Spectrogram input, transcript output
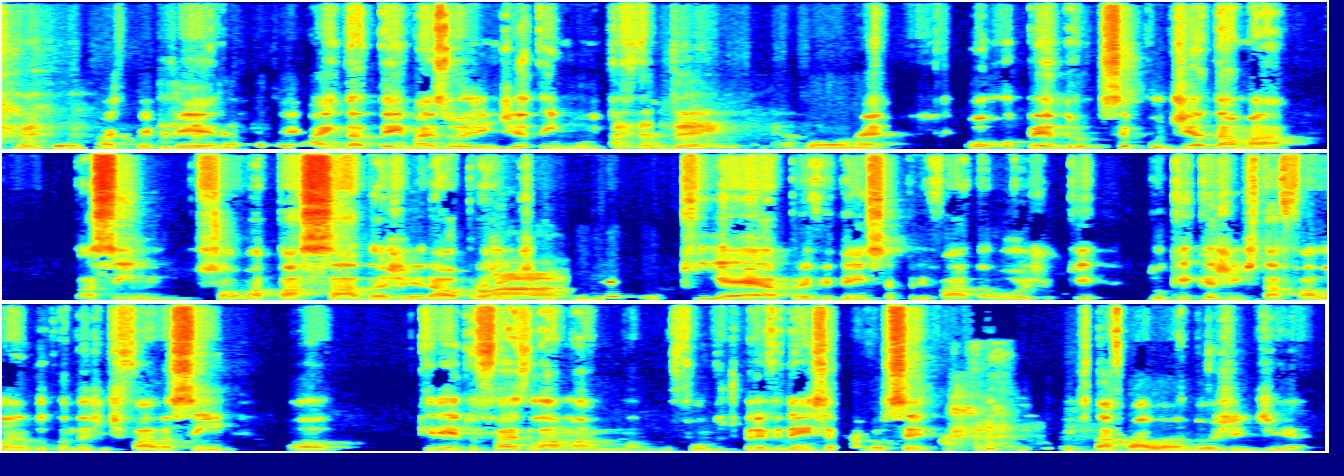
Não tem mais PP, né? Ainda tem, mas hoje em dia tem muito. Ainda tem. É bom, né? Ô, ô, Pedro, você podia dar uma, assim, só uma passada geral para a claro. gente entender o que é a previdência privada hoje, o que, do que, que a gente está falando quando a gente fala assim, oh, querido, faz lá uma, um fundo de previdência para você. O que a gente está falando hoje em dia?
